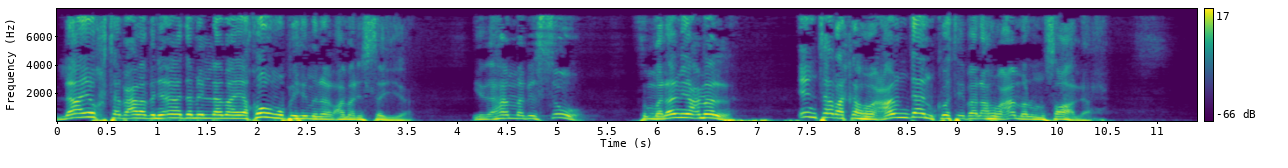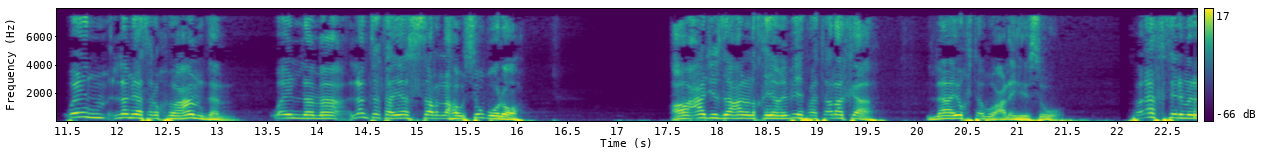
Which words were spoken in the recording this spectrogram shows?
لا يكتب على ابن آدم إلا ما يقوم به من العمل السيء. إذا هم بالسوء ثم لم يعمل إن تركه عمدا كتب له عمل صالح. وإن لم يتركه عمدا وإنما لم تتيسر له سبله. أو عجز عن القيام به فتركه لا يكتب عليه سوء. فأكثر من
